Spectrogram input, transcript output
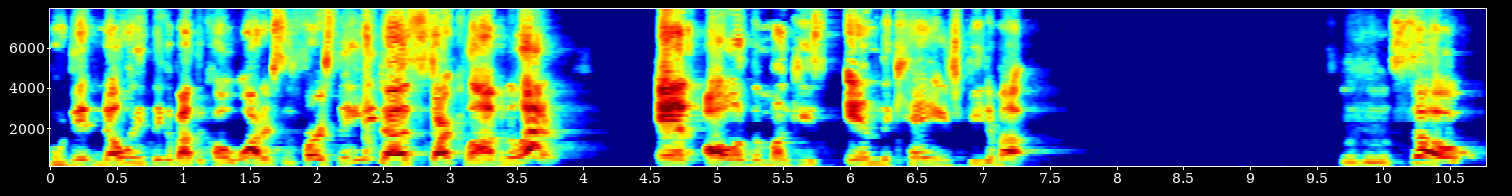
who didn't know anything about the cold water. So the first thing he does start climbing the ladder. And all of the monkeys in the cage beat him up. hmm So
